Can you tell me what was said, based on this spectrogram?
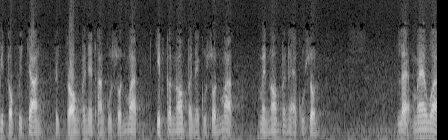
วิตกวิจารตรึกตรองไปในทางกุศลมาก จิตก็น้อมไปในกุศลมาก ไม่น้อมไปในอกุศล และแม้ว่า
